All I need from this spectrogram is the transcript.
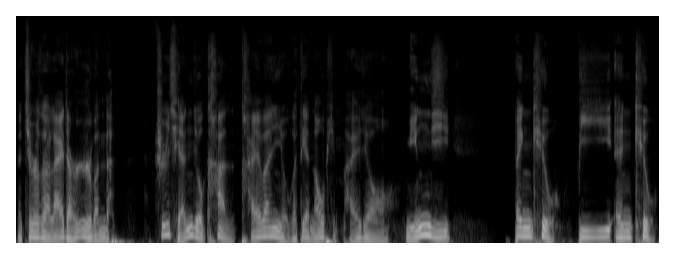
那今儿再来点日文的。之前就看台湾有个电脑品牌叫明基，BenQ，B E N Q，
